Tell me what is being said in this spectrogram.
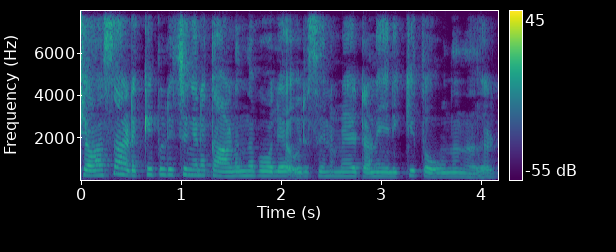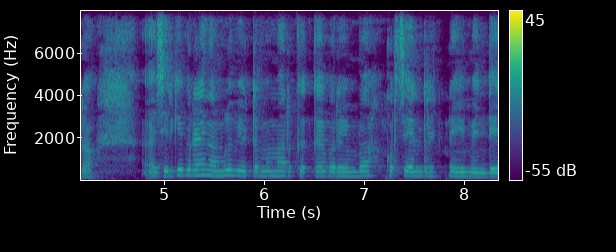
ശ്വാസം അടക്കി പിടിച്ചിങ്ങനെ കാണുന്ന പോലെ ഒരു സിനിമയായിട്ടാണ് എനിക്ക് തോന്നുന്നത് കേട്ടോ. ശരിക്കും പറയുകയാണെങ്കിൽ നമ്മൾ വീട്ടമ്മമാർക്കൊക്കെ പറയുമ്പോൾ കുറച്ച് എന്റർടൈൻമെന്റ്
